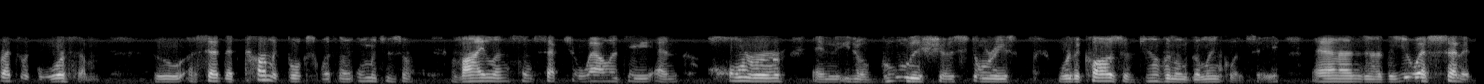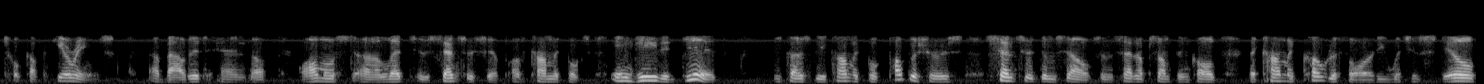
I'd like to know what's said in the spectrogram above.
Fredric Wertham, who uh, said that comic books with uh, images of violence and sexuality and horror and you know ghoulish stories were the cause of juvenile delinquency, and uh, the U.S. Senate took up hearings about it and uh, almost uh, led to censorship of comic books. Indeed, it did, because the comic book publishers censored themselves and set up something called the Comic Code Authority, which is still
